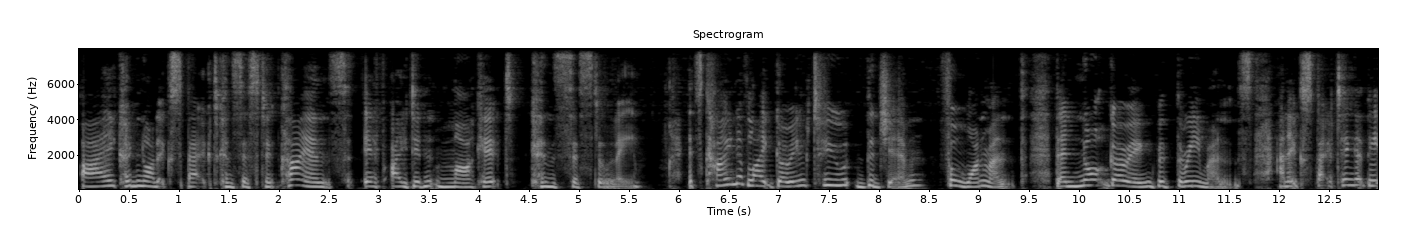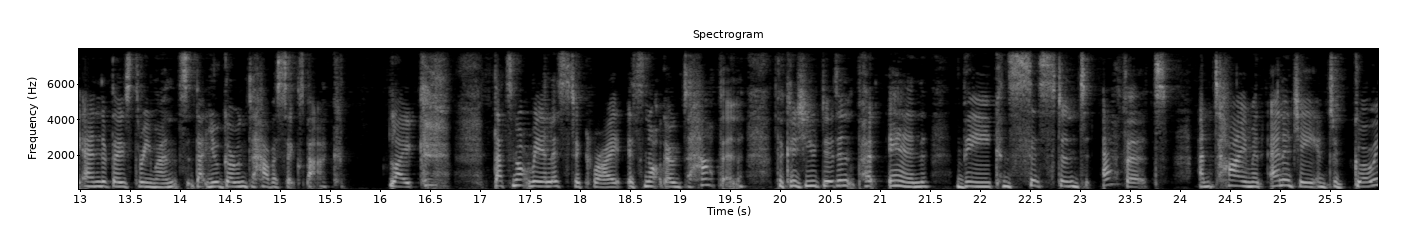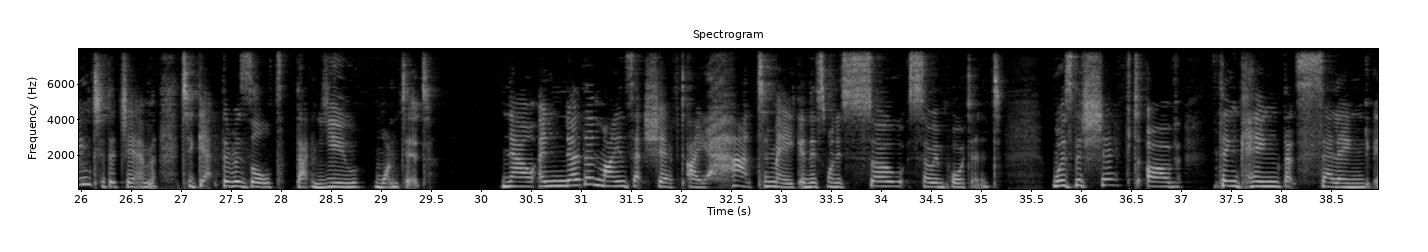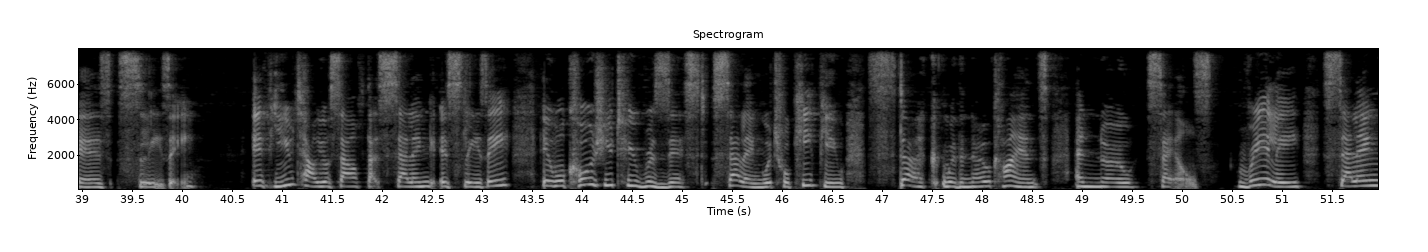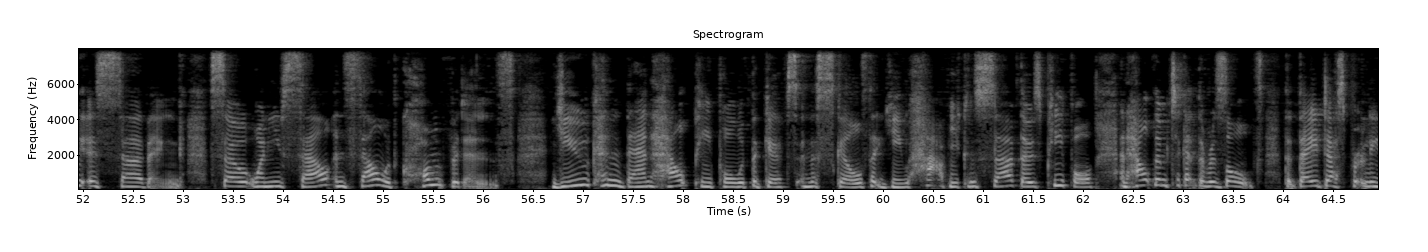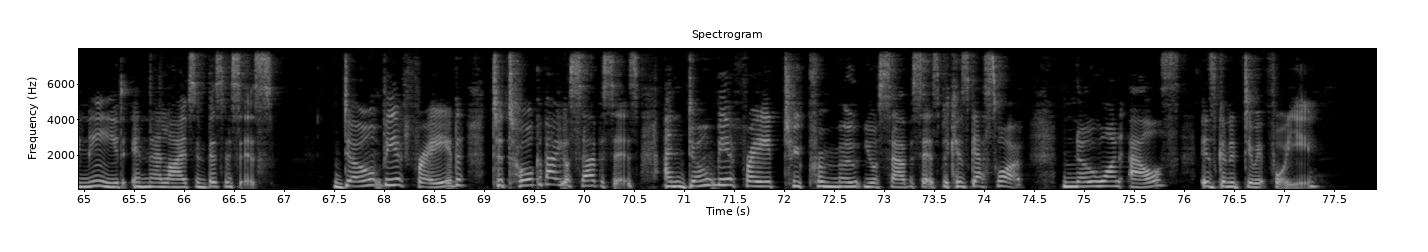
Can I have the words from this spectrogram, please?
I could not expect consistent clients if I didn't market consistently. It's kind of like going to the gym for one month, then not going for three months and expecting at the end of those three months that you're going to have a six pack. Like, that's not realistic, right? It's not going to happen because you didn't put in the consistent effort and time and energy into going to the gym to get the result that you wanted. Now, another mindset shift I had to make, and this one is so, so important, was the shift of thinking that selling is sleazy. If you tell yourself that selling is sleazy, it will cause you to resist selling, which will keep you stuck with no clients and no sales. Really, selling is serving. So when you sell and sell with confidence, you can then help people with the gifts and the skills that you have. You can serve those people and help them to get the results that they desperately need in their lives and businesses. Don't be afraid to talk about your services and don't be afraid to promote your services because guess what? No one else is going to do it for you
